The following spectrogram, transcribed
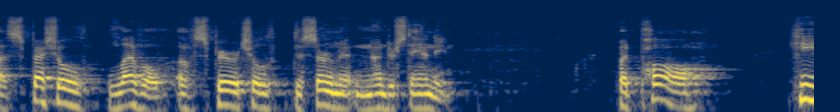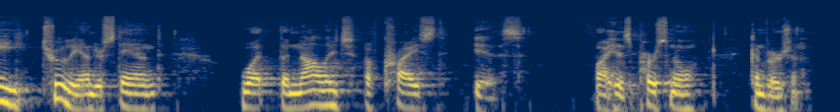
a special level of spiritual discernment and understanding. But Paul, he truly understand what the knowledge of Christ is by his personal conversion.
